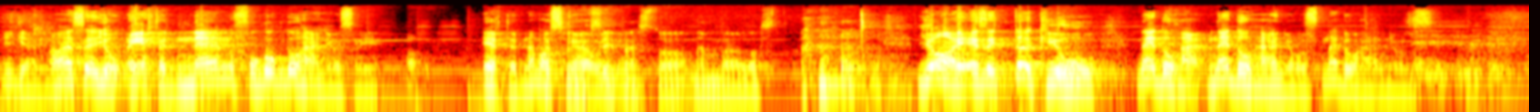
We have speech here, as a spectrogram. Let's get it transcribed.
Igen. Na ez jó. Érted, nem fogok dohányozni. Érted, nem azt Köszönjük kell, szépen hogy... ezt a nem választ. Jaj, ez egy tök jó. Ne, dohá... ne dohányoz, ne De dohányoz. egyébként nekem is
